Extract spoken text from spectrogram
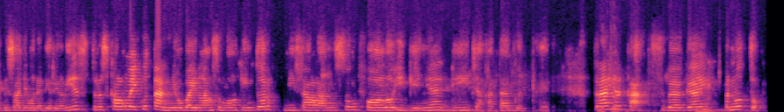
episode yang udah dirilis. Terus kalau mau ikutan nyobain langsung walking tour bisa langsung follow IG-nya di Jakarta Good Guide. Terakhir Kak, sebagai mm-hmm. penutup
